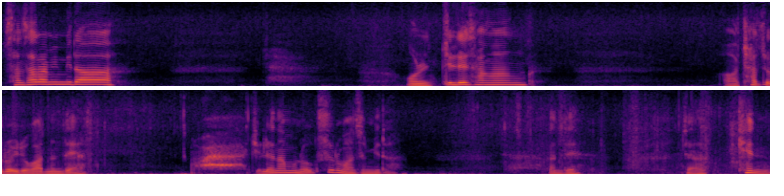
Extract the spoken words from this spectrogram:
산사람입니다. 오늘 찔레 상황 어, 찾으러 이리 왔는데 와, 찔레나무는 억수로 많습니다. 근데 제가 캔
